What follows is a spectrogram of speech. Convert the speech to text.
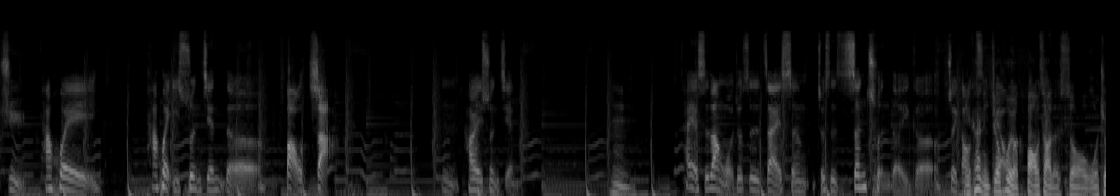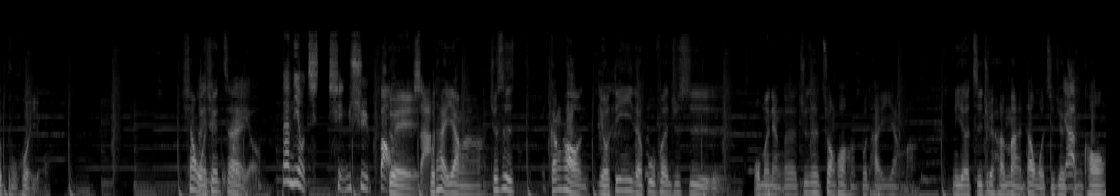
惧，它会它会一瞬间的爆炸，嗯，它会一瞬间，嗯，它也是让我就是在生就是生存的一个最高。你看，你就会有爆炸的时候，我就不会有。像我现在有，但你有情情绪爆炸，对，不太一样啊，就是刚好有定义的部分就是。我们两个就是状况很不太一样嘛，你的直觉很满，但我直觉全空。Yep.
